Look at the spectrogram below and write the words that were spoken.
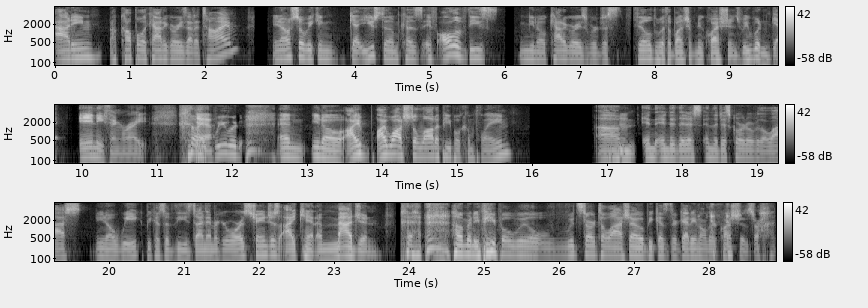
adding a couple of categories at a time, you know, so we can get used to them. Because if all of these, you know, categories were just filled with a bunch of new questions, we wouldn't get anything right. like Yeah. we would, and you know, I I watched a lot of people complain um in in the this in the discord over the last you know week because of these dynamic rewards changes i can't imagine how many people will would start to lash out because they're getting all their questions wrong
